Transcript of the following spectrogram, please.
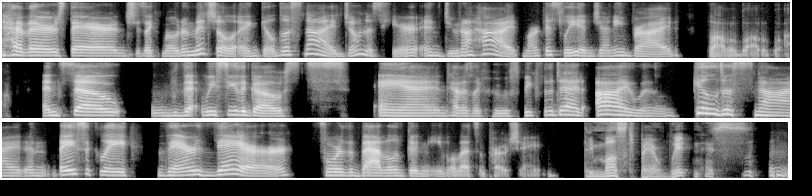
Heather's there, and she's like, Mona Mitchell and Gilda Snide, Jonas here, and Do Not Hide, Marcus Lee and Jenny Bride, blah, blah, blah, blah, blah. And so that we see the ghosts, and Heather's like, Who speak for the dead? I will, Gilda Snide. And basically, they're there for the battle of good and evil that's approaching. They must bear witness. Mm-hmm.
